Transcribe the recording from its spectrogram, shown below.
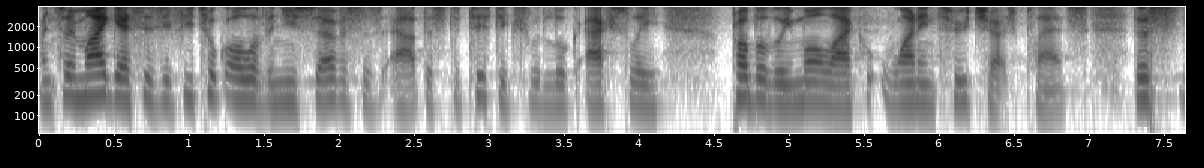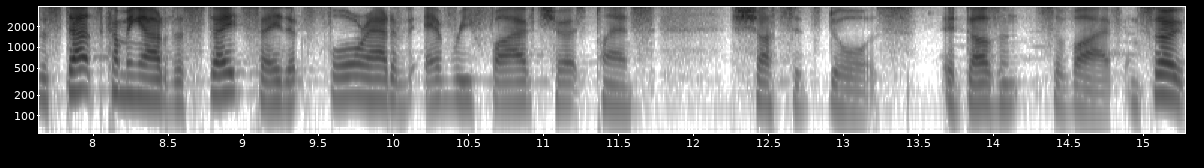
And so, my guess is if you took all of the new services out, the statistics would look actually probably more like one in two church plants. the stats coming out of the States say that four out of every five church plants shuts its doors, it doesn't survive. And so,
